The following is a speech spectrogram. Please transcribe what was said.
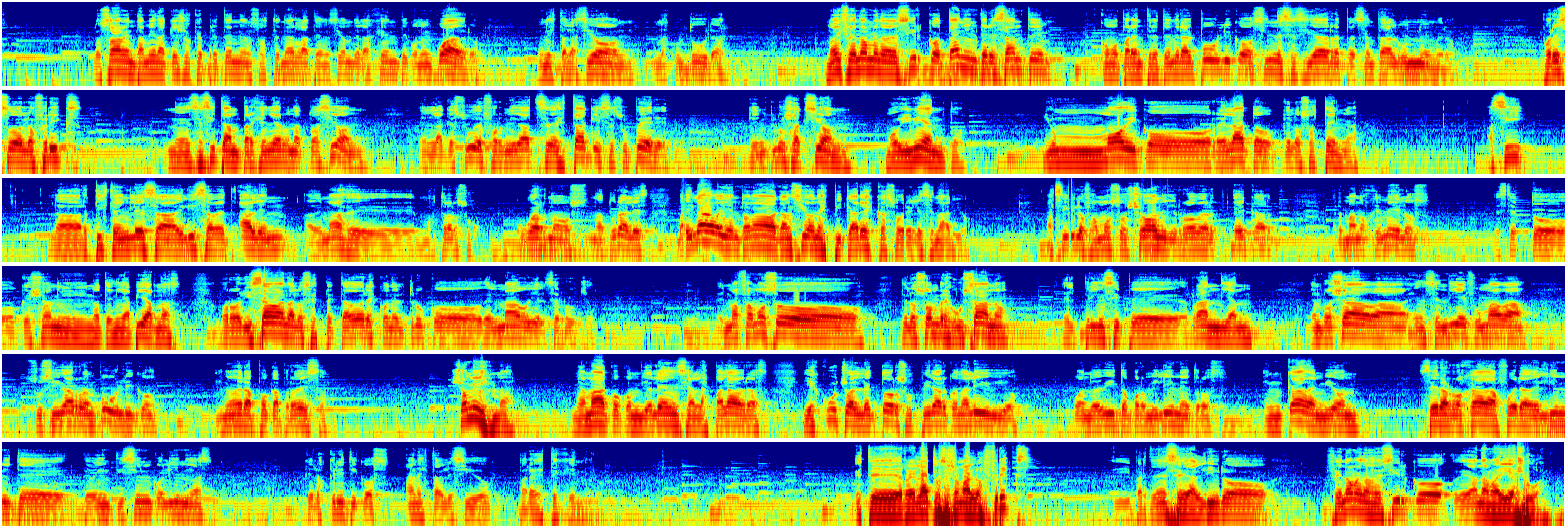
Lo saben también aquellos que pretenden sostener la atención de la gente con un cuadro, una instalación, una escultura. No hay fenómeno de circo tan interesante como para entretener al público sin necesidad de representar algún número. Por eso los freaks necesitan pergeñar una actuación en la que su deformidad se destaque y se supere, que incluya acción, movimiento y un módico relato que lo sostenga. Así, la artista inglesa Elizabeth Allen, además de mostrar sus cuernos naturales, bailaba y entonaba canciones picarescas sobre el escenario. Así los famosos John y Robert Eckhart, hermanos gemelos, excepto que Johnny no tenía piernas, horrorizaban a los espectadores con el truco del mago y el serrucho. El más famoso de los hombres gusano, el príncipe Randian, enrollaba, encendía y fumaba su cigarro en público y no era poca proeza. Yo misma me amaco con violencia en las palabras y escucho al lector suspirar con alivio cuando evito por milímetros en cada envión ser arrojada fuera del límite de 25 líneas que los críticos han establecido para este género. Este relato se llama Los Freaks y pertenece al libro Fenómenos de Circo de Ana María Yúa.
